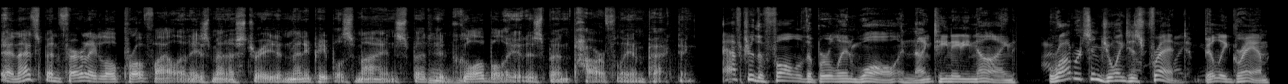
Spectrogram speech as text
And that's been fairly low profile in his ministry in many people's minds, but it, mm. globally it has been powerfully impacting. After the fall of the Berlin Wall in 1989, Robertson joined his friend, Billy Graham,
